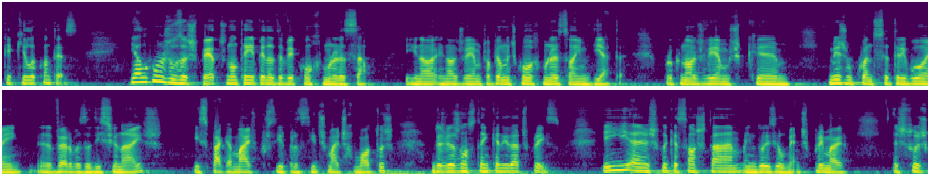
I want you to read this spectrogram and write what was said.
que aquilo acontece. E alguns dos aspectos não têm apenas a ver com remuneração. E nós, e nós, vemos, ou pelo menos com a remuneração imediata, porque nós vemos que, mesmo quando se atribuem uh, verbas adicionais, e se paga mais por ir para sítios mais remotos, muitas vezes não se tem candidatos para isso. E a explicação está em dois elementos. Primeiro, as pessoas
